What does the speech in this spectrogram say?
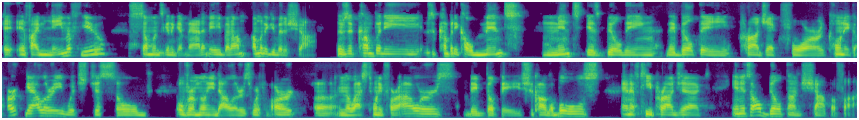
if I name a few, someone's going to get mad at me, but I'm, I'm going to give it a shot. There's a company, there's a company called Mint. Mint is building, they built a project for Koenig Art Gallery, which just sold over a million dollars worth of art uh, in the last 24 hours. They built the Chicago Bulls NFT project, and it's all built on Shopify.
